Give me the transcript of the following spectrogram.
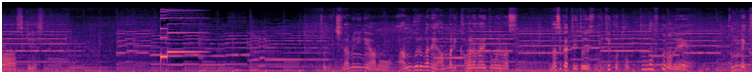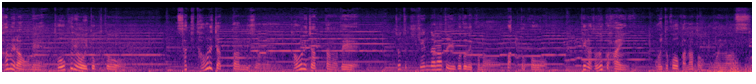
は好きですね。ちょっとちなみにねあのアングルがねあんまり変わらないと思います。なぜかっていうとですね結構突風が吹くのでこのねカメラをね遠くに置いとくとさっき倒れちゃったんですよね。倒れちゃったのでちょっと危険だなということでこのバッとこう手が届く範囲に置いとこうかなと思います。ち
